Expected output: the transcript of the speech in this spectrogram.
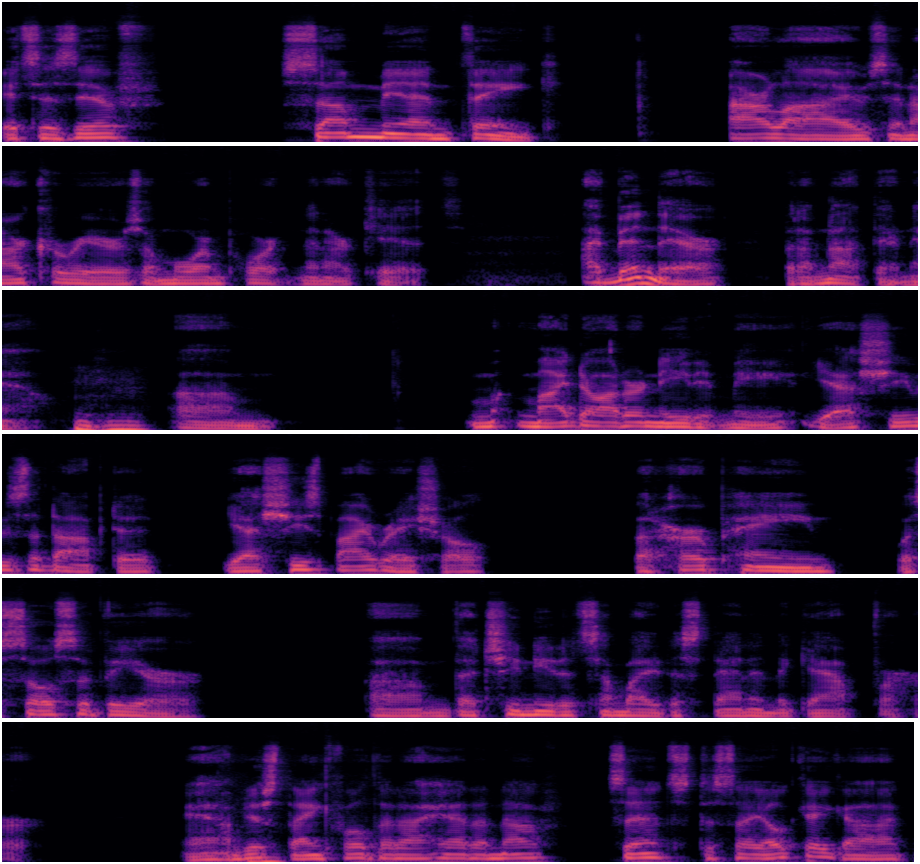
It's as if some men think our lives and our careers are more important than our kids. I've been there, but I'm not there now. Mhm. Um, m- my daughter needed me. Yes, she was adopted. Yes, she's biracial, but her pain was so severe um, that she needed somebody to stand in the gap for her. And I'm just thankful that I had enough sense to say, okay, God,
